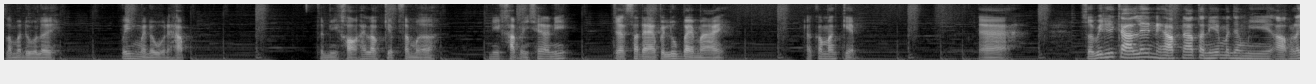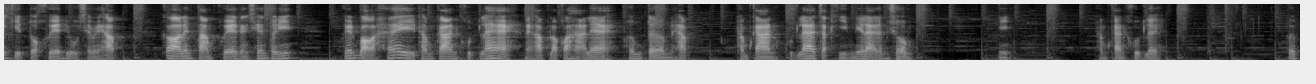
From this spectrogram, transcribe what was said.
เรามาดูเลย วิ่งมาดูนะครับ จะมีของให้เราเก็บเสมอ นี่ครับ อย่างเช่นอันนี้ จะแสดงเป็นรูปใบไม้ แล้วก็มาเก็บ อ่า ส่วนวิธีการเล่นนะครับนะตอนนี้มันยังมีเอาภารกิจตัวเควสอยู่ใช่ไหมครับ ก็เล่นตามเควสอย่างเช่นตัวนี้ เควสบอกให้ทำการขุดแร่นะครับ เราก็หาแร่เพิ่มเติมนะครับ ทำการขุดแร่จากหินนี่แหละท่านผู้ชม นี่ทำการขุดเลยปึ๊บ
